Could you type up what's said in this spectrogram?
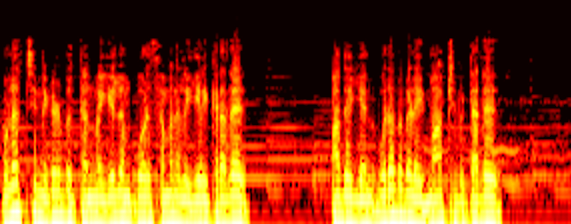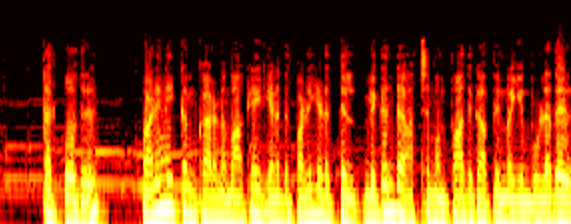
உணர்ச்சி நிகழ்வு தன்மையிலும் ஒரு சமநிலை இருக்கிறது. அது என் உறவுகளை மாற்றிவிட்டது. தற்போது பணி நீக்கம் காரணமாக எனது பணியிடத்தில் மிகுந்த அச்சமும் பாதுகாப்பின்மையும் உள்ளது.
